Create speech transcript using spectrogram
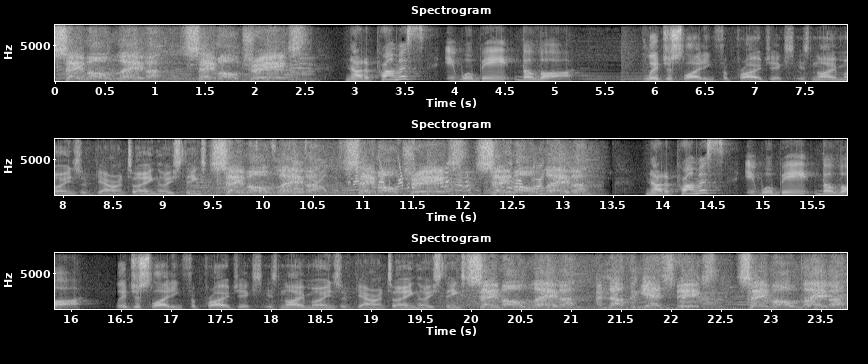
Same old Labor, same old tricks. Not a promise, it will be the law. Legislating for projects is no means of guaranteeing these things. Same old Labor, same old tricks. Same old Labor. Not a promise, it will be the law. Legislating for projects is no means of guaranteeing these things. Same old Labor, and nothing gets fixed. Same old Labor,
